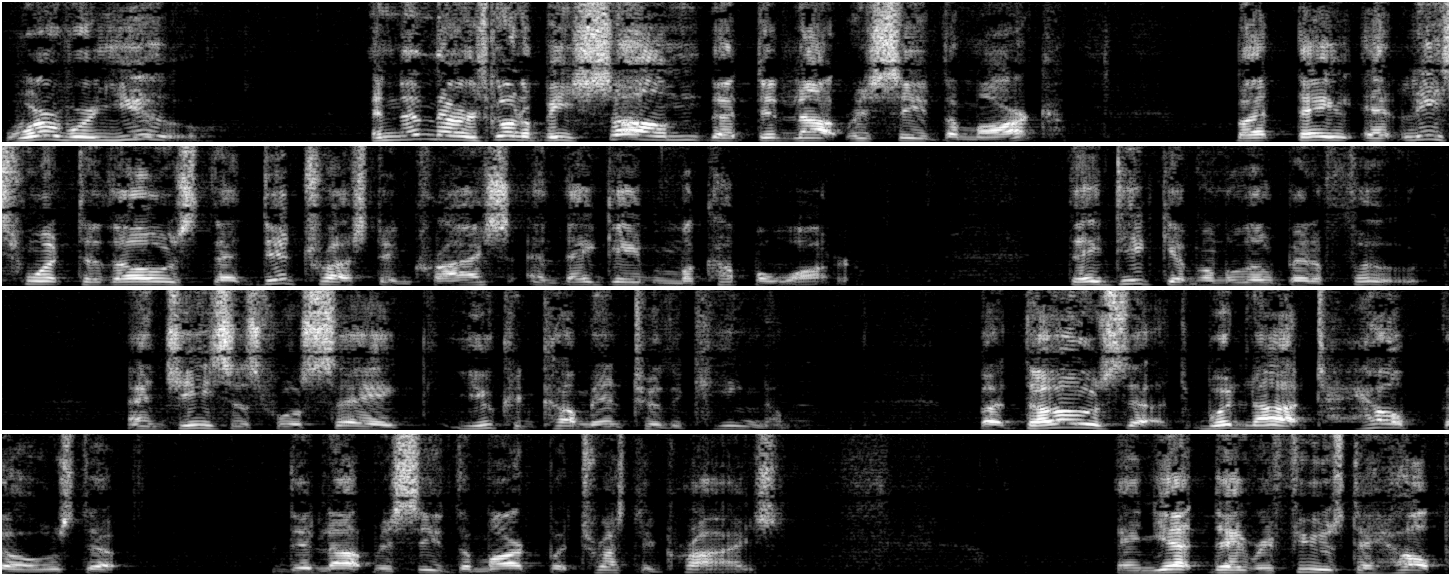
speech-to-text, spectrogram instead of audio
Where were you? And then there's going to be some that did not receive the mark, but they at least went to those that did trust in Christ and they gave them a cup of water. They did give them a little bit of food. And Jesus will say, You can come into the kingdom. But those that would not help those that did not receive the mark but trusted Christ, and yet they refused to help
